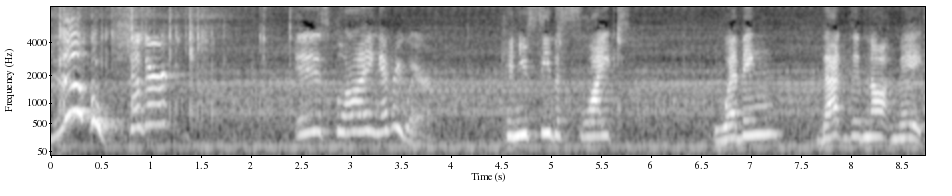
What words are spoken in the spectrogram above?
Ooh, sugar is flying everywhere. Can you see the slight webbing? That did not make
